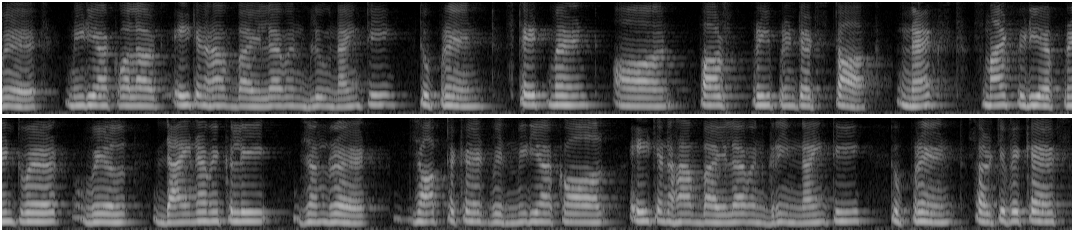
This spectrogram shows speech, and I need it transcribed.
with media callout 8.5 by 11 blue 90 to print statement on perf pre-printed stock. Next, Smart PDF printware will dynamically generate job ticket with media call 8.5 by 11 green 90 to print certificates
